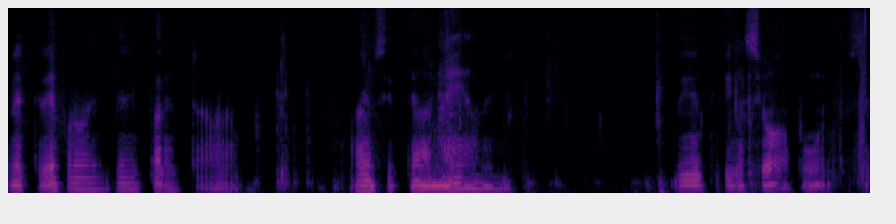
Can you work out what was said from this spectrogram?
En el teléfono vienen toda la entrada. Hay un sistema nuevo de, identificación, pues, entonces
